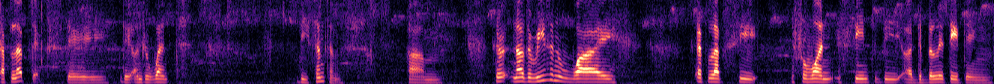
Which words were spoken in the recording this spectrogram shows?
epileptics. They they underwent these symptoms. Um, there, now, the reason why epilepsy for one, is seen to be a debilitating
